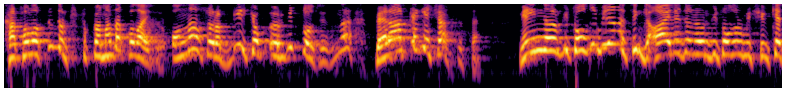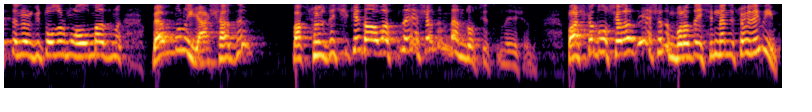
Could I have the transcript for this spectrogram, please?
Katalogdadır, tutuklamada kolaydır. Ondan sonra birçok örgüt dosyasında beraatle geçersin sen. Neyin örgüt olduğunu bilemezsin ki. Aileden örgüt olur mu, şirketten örgüt olur mu, olmaz mı? Ben bunu yaşadım. Bak sözde şirket davasında yaşadım ben dosyasında yaşadım. Başka dosyalarda yaşadım. Burada isimlerini söylemeyeyim.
